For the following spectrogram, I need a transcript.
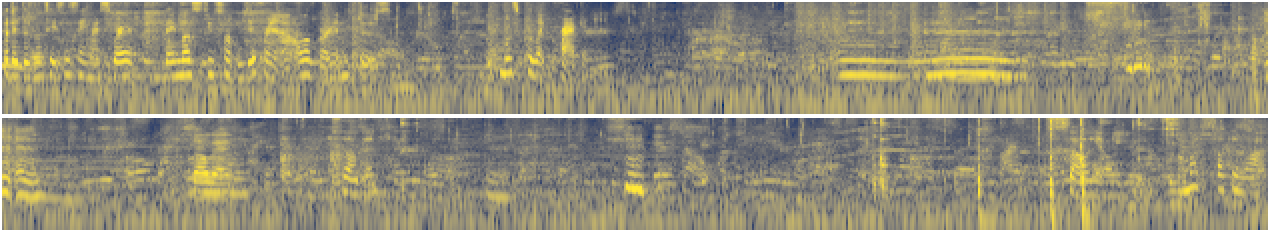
But it doesn't taste the same, I swear. They must do something different at Olive Garden because they must put like crack in it. Mm. Mm-mm. So good. So good. so yummy. Oh my fucking god.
